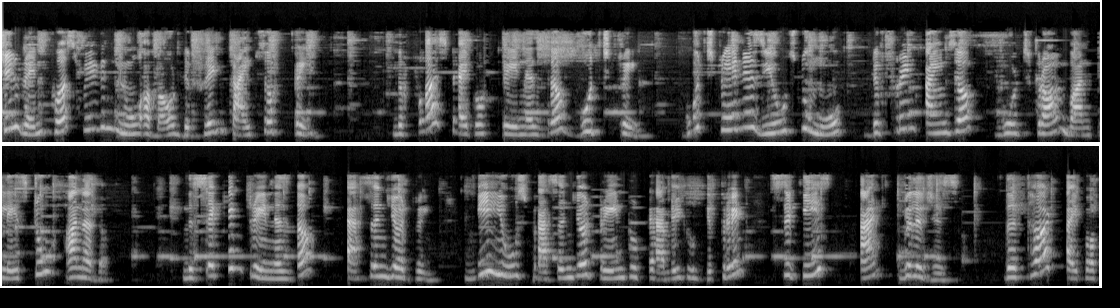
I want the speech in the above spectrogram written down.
Children, first we will know about different types of train. The first type of train is the goods train. Goods train is used to move different kinds of goods from one place to another. The second train is the passenger train. We use passenger train to travel to different cities and villages. The third type of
